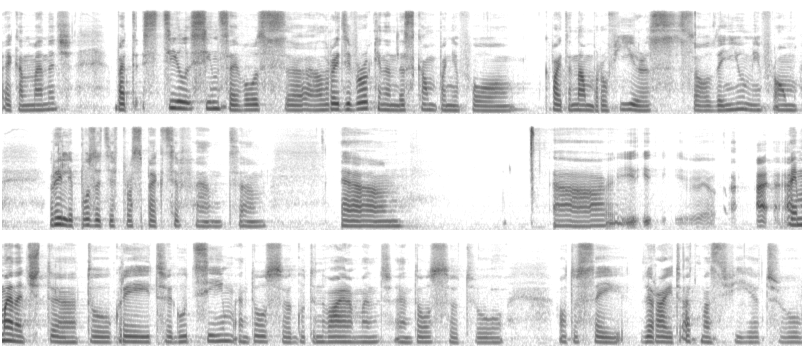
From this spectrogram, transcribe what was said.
I can manage. But still, since I was uh, already working in this company for quite a number of years, so they knew me from really positive perspective and um, um, uh, I, I, managed uh, to create a good team and also a good environment and also to, how to say, the right atmosphere to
